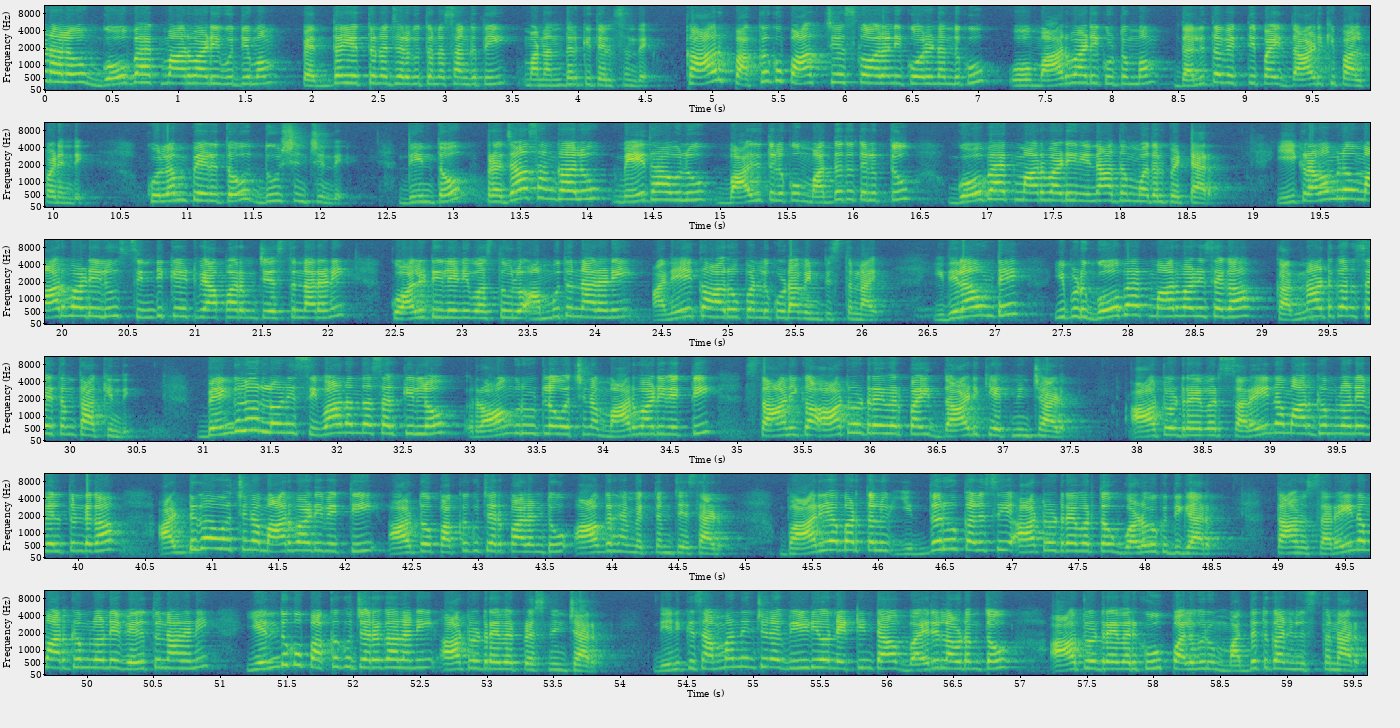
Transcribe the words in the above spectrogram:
తెలంగాణలో go back Marwadi ఉద్యమం పెద్ద ఎత్తున జరుగుతున్న సంగతి మనందరికీ తెలిసిందే. కారు పక్కకు పార్క్ చేసుకోవాలని కోరినందుకు ఓ మార్వాడి కుటుంబం దళిత వ్యక్తిపై దాడికి పాల్పడింది. కులం పేరుతో దూషించింది. దీంతో ప్రజా సంఘాలు మేధావులు బాధితులకు మద్దతు తెలుపుతూ గో బ్యాక్ మార్వాడి నినాదం మొదలుపెట్టారు. ఈ క్రమంలో మార్వాడీలు సిండికేట్ వ్యాపారం చేస్తున్నారని క్వాలిటీ లేని వస్తువులు అమ్ముతున్నారని అనేక ఆరోపణలు కూడా వినిపిస్తున్నాయి. ఇదిలా ఉంటే ఇప్పుడు గోబ్యాక్ మార్వాడి సెగ కర్ణాటకను సైతం తాకింది. బెంగళూరులోని శివానంద సర్కిల్లో రాంగ్ రూట్లో వచ్చిన మార్వాడి వ్యక్తి స్థానిక ఆటో డ్రైవర్పై దాడికి యత్నించాడు. ఆటో డ్రైవర్ సరైన మార్గంలోనే వెళ్తుండగా అడ్డుగా వచ్చిన మార్వాడి వ్యక్తి ఆటో పక్కకు జరపాలంటూ ఆగ్రహం వ్యక్తం చేశాడు. భార్యాభర్తలు ఇద్దరూ కలిసి ఆటో డ్రైవర్తో గొడవకు దిగారు. తాను సరైన మార్గంలోనే వెళుతున్నానని ఎందుకు పక్కకు జరగాలని ఆటో డ్రైవర్ ప్రశ్నించారు. దీనికి సంబంధించిన వీడియో నెట్టింట వైరల్ అవడంతో ఆటో డ్రైవర్కు పలువురు మద్దతుగా నిలుస్తున్నారు.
